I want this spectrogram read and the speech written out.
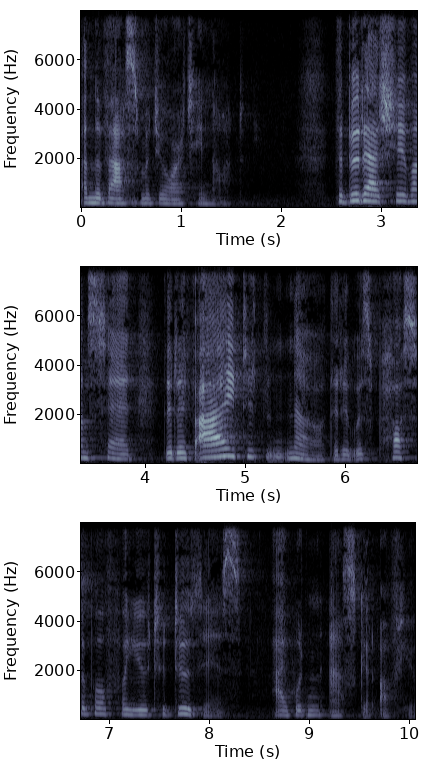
and the vast majority not. The Buddha actually once said that if I didn't know that it was possible for you to do this, I wouldn't ask it of you.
